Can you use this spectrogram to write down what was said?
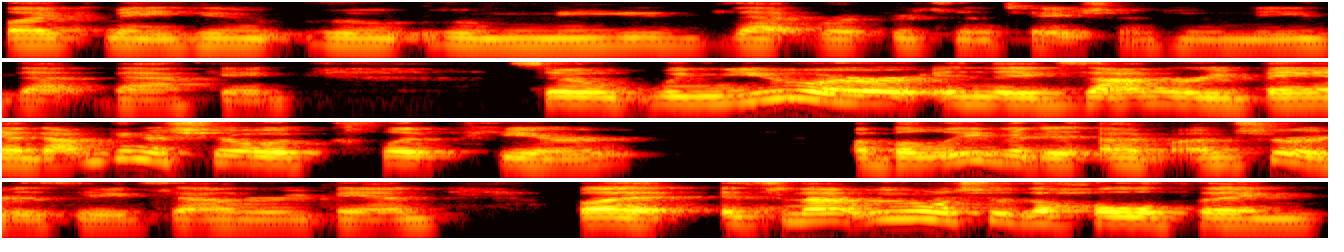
like me who who who need that representation, who need that backing. So when you are in the Exoneree band, I'm going to show a clip here. I believe it. Is, I'm sure it is the Exoneree band, but it's not. We won't show the whole thing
